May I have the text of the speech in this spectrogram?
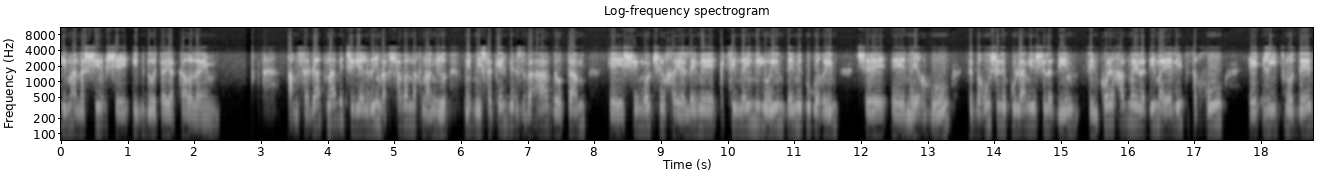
עם אנשים שאיבדו את היקר להם. המשגת מוות של ילדים, ועכשיו אנחנו, אני מסתכל בזוועה באותם אה, שמות של חיילי, קציני מילואים די מבוגרים שנהרגו, וברור שלכולם יש ילדים, ועם כל אחד מהילדים האלה יצטרכו אה, להתמודד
